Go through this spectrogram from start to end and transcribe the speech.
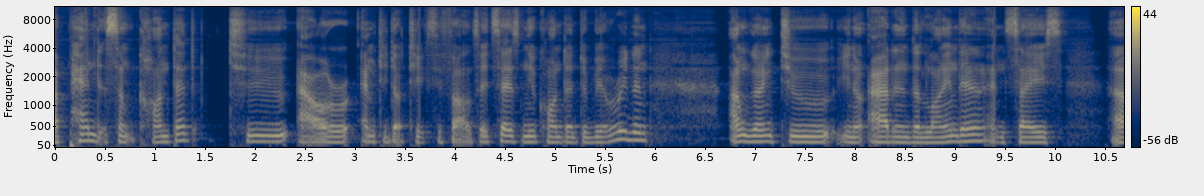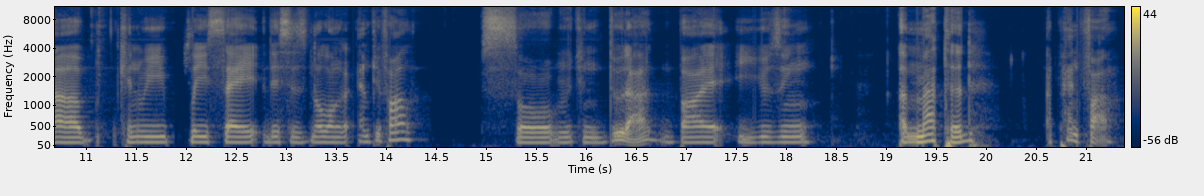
append some content to our empty.txt file. So it says new content to be written. I'm going to, you know, add in the line there and says, uh, can we please say this is no longer empty file? So we can do that by using a method append file.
